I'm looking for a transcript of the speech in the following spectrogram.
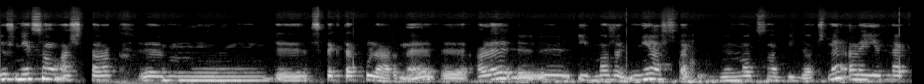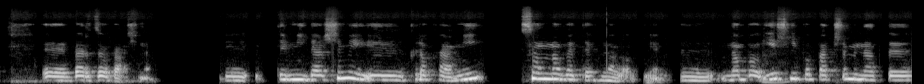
już nie są aż tak y, spektakularne, y, ale i może nie aż tak mocno widoczne, ale jednak bardzo ważne. Tymi dalszymi krokami są nowe technologie. No bo jeśli popatrzymy na te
